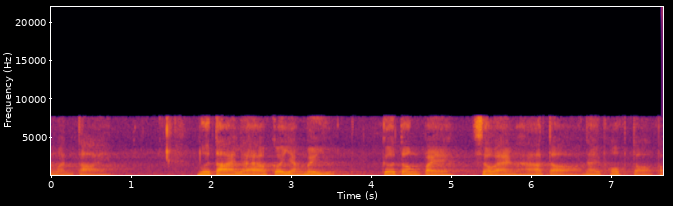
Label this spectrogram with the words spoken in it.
นวันตาย เมื่อตายแล้วก็ยังไม่หยุด ก็ต้องไปแสวงหาต่อในภพต่อไป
